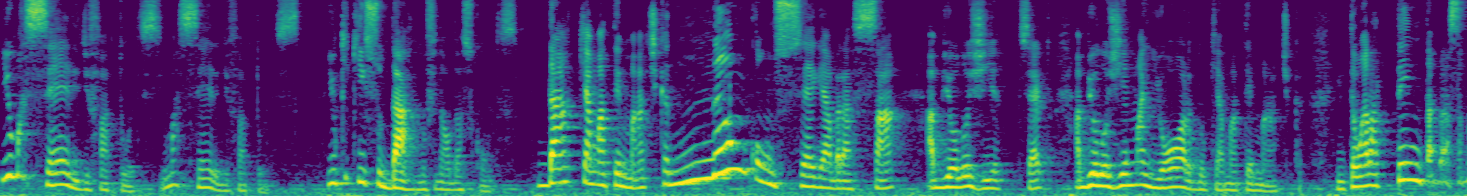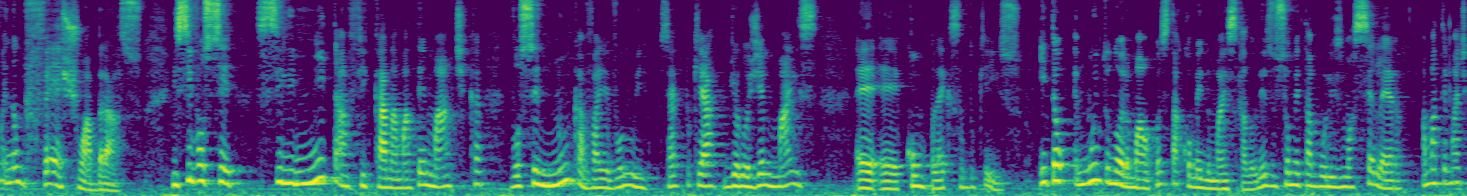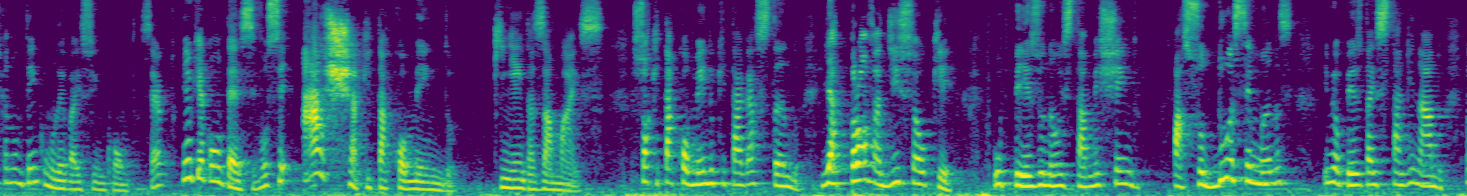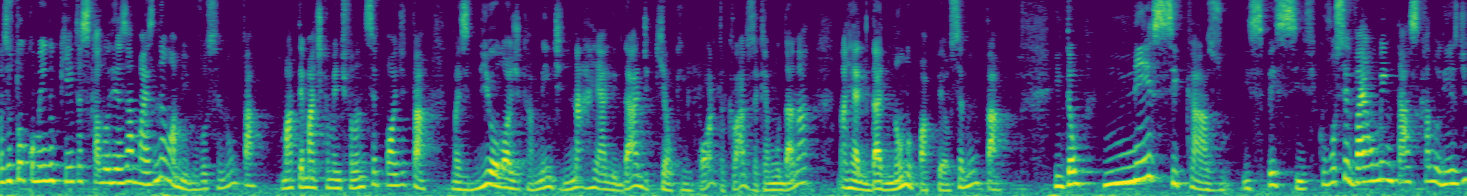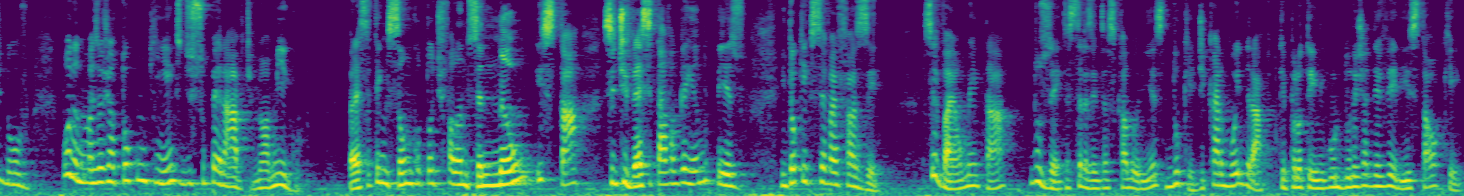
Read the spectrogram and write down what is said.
E uma série de fatores. Uma série de fatores. E o que, que isso dá no final das contas? Dá que a matemática não consegue abraçar a biologia, certo? A biologia é maior do que a matemática. Então ela tenta abraçar, mas não fecha o abraço. E se você se limita a ficar na matemática, você nunca vai evoluir, certo? Porque a biologia é mais é, é, complexa do que isso. Então é muito normal, quando você está comendo mais calorias, o seu metabolismo acelera. A matemática não tem como levar isso em conta, certo? E o que acontece? Você acha que está comendo 500 a mais, só que está comendo o que está gastando. E a prova disso é o quê? O peso não está mexendo. Passou duas semanas e meu peso está estagnado. Mas eu estou comendo 500 calorias a mais. Não, amigo, você não está. Matematicamente falando, você pode estar. Tá. Mas biologicamente, na realidade, que é o que importa, claro, você quer mudar na, na realidade, não no papel, você não está. Então, nesse caso específico, você vai aumentar as calorias de novo. Pô, mas eu já estou com 500 de superávit, meu amigo. Presta atenção no que eu estou te falando. Você não está. Se tivesse, estava ganhando peso. Então, o que, que você vai fazer? você vai aumentar 200, 300 calorias do que? De carboidrato, porque proteína e gordura já deveria estar ok.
